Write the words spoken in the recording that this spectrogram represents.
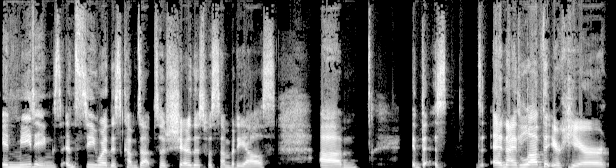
in meetings and see where this comes up. So share this with somebody else. Um, and I love that you're here.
